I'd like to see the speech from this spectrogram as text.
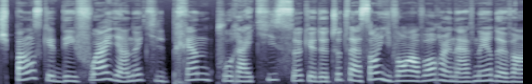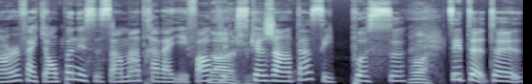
je pense que des fois, il y en a qui le prennent pour acquis, ça, que de toute façon, ils vont avoir un avenir devant eux, fait qu'ils n'ont pas nécessairement à travailler fort. Non, Puis je- ce que j'entends, c'est pas ça. ouais. Tu sais,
